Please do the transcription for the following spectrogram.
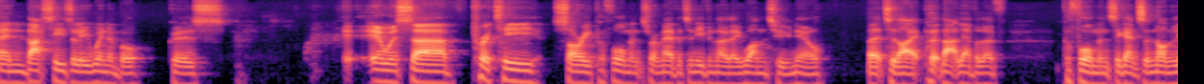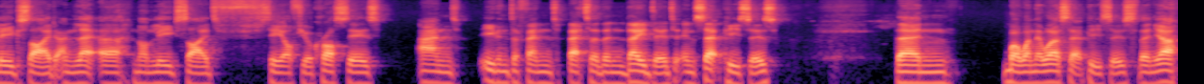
then that's easily winnable because it, was a pretty sorry performance from Everton, even though they won 2 0. But to like put that level of performance against a non league side and let a non league side see off your crosses and even defend better than they did in set pieces, then, well, when there were set pieces, then yeah,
